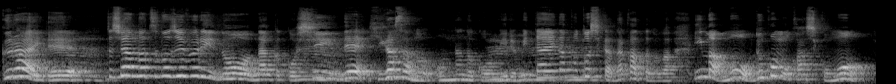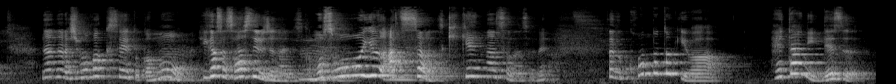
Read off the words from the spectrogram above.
ぐらいで、うん。私は夏のジブリのなんかこうシーンで日傘の女の子を見るみたいなことしかなかったのが今もうどこもかしこもなんなら小学生とかも日傘差してるじゃないですか、うん。もうそういう暑さなんです。危険な暑さなんですよね。だからこんな時は下手に出ず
